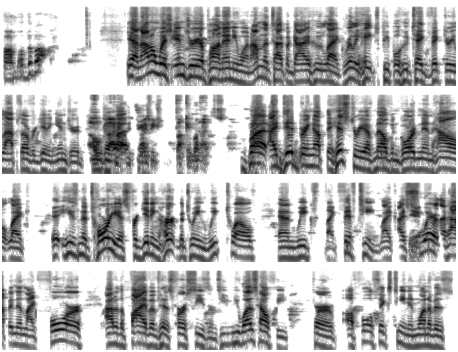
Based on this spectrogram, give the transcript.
fumbled the ball. Yeah, and I don't wish injury upon anyone. I'm the type of guy who like really hates people who take victory laps over getting injured. oh god, But- that drives me fucking nuts. But I did bring up the history of Melvin Gordon and how like he's notorious for getting hurt between week 12 and week like 15. Like I Yeah. swear that happened in like four out of the five of his first seasons. He he was healthy for a full 16 in one of his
